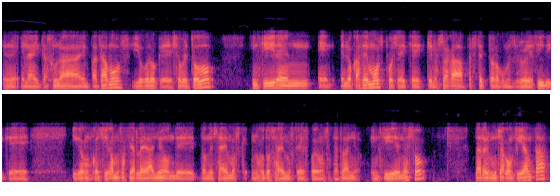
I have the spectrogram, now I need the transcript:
en, en Aitasuna empatamos y yo creo que sobre todo incidir en, en, lo que hacemos, pues eh, que, que, nos haga perfecto, ¿no? Como se suele decir, y que, y que consigamos hacerle daño donde, donde sabemos que nosotros sabemos que les podemos hacer daño. Incidir en eso, darles mucha confianza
